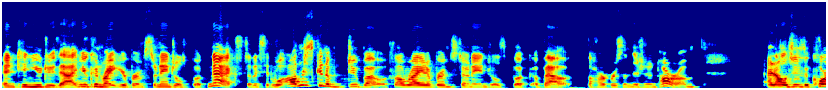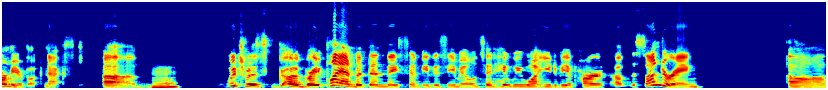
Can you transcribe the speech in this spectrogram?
And can you do that? You can write your Brimstone Angels book next. And I said, well, I'm just going to do both. I'll write a Brimstone Angels book about the Harpers and the Zhentarim, and I'll do the Cormyr book next. Um, mm-hmm. Which was a great plan, but then they sent me this email and said, "Hey, we want you to be a part of the Sundering." Uh,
